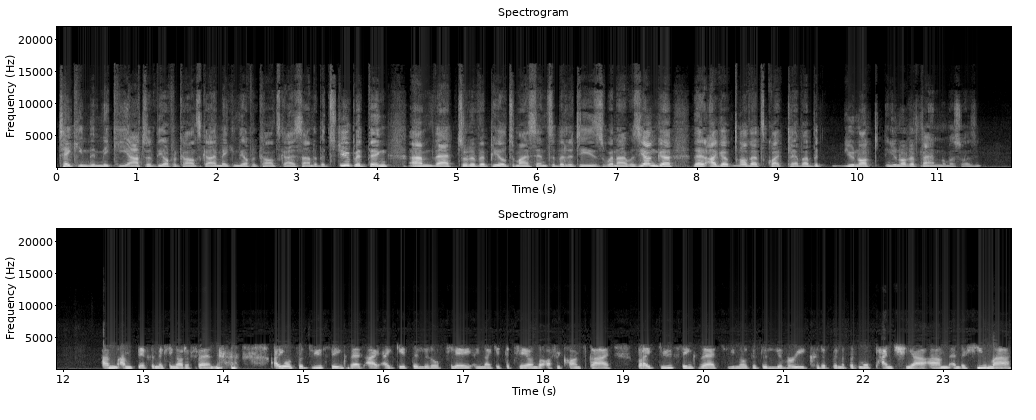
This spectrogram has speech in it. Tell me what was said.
taking the Mickey out of the Afrikaans guy, making the Afrikaans guy sound a bit stupid thing, um, that sort of appealed to my sensibilities when I was younger, that I go, oh, that's quite clever. But you're not, you're not a fan, Nomaswazi. I'm, I'm definitely not a fan. I also do think that I, I get the little play, and I get the play on the Afrikaans guy, but I do think that, you know, the delivery could have been a bit more punchier, um, and the humor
